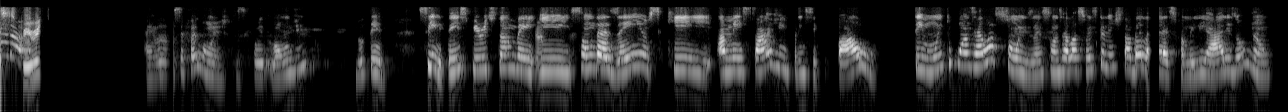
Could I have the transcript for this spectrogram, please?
Spirit. Aí você foi longe, você foi longe do tempo. Sim, tem Spirit também. E são desenhos que a mensagem principal tem muito com as relações, né? São as relações que a gente estabelece, familiares ou não.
